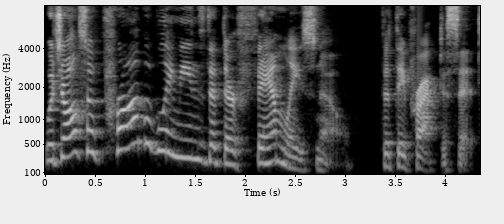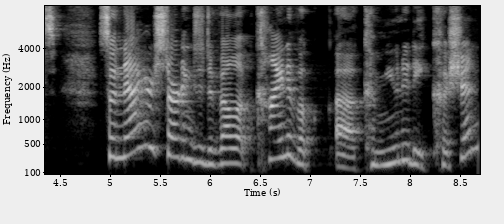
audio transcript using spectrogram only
which also probably means that their families know that they practice it so now you're starting to develop kind of a, a community cushion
